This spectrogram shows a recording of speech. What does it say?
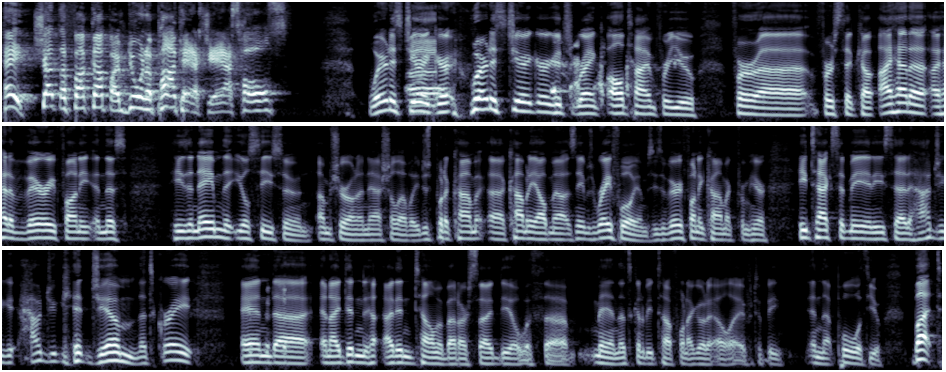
Hey, shut the fuck up! I'm doing a podcast, you assholes. Where does Jerry Uh, Ger- Where does Jerry Gergich rank all time for you for uh, for sitcom? I had a I had a very funny in this. He's a name that you'll see soon, I'm sure, on a national level. He just put a comic, uh, comedy album out. His name is Rafe Williams. He's a very funny comic from here. He texted me and he said, "How'd you get How'd you get Jim? That's great." And uh, and I didn't I didn't tell him about our side deal with uh, man. That's going to be tough when I go to LA to be in that pool with you. But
